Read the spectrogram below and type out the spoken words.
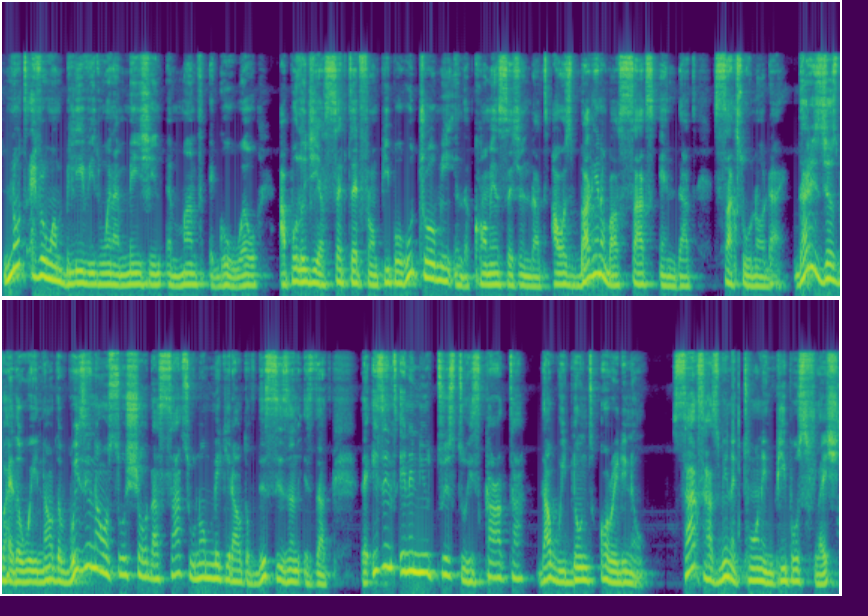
Not everyone believed it when I mentioned a month ago. Well, apology accepted from people who told me in the comment section that I was bugging about Sax and that Sax will not die. That is just by the way. Now, the reason I was so sure that Sax will not make it out of this season is that there isn't any new twist to his character that we don't already know. Sax has been a thorn in people's flesh,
